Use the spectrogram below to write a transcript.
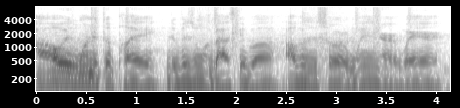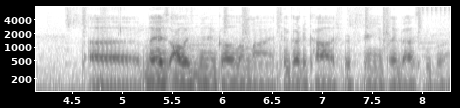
I always wanted to play Division One basketball. I wasn't sure when or where, uh, but it's always been a goal of mine to go to college for free and play basketball.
